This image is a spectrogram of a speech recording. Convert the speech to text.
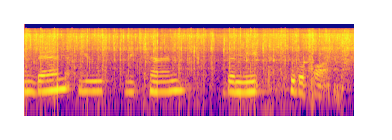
And then you return the meat to the pot.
